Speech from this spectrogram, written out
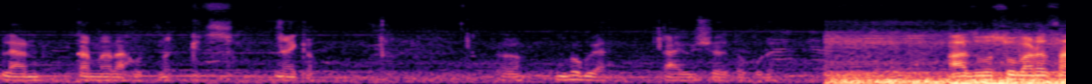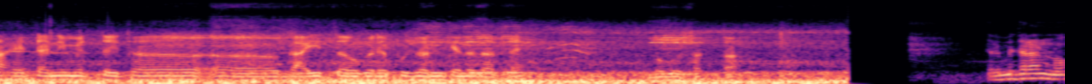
प्लॅन करणार आहोत नक्कीच. नाही का? बघूया काय विषय येतो पुढे. आज वसुबारस आहे त्यानिमित्त इथं गाईचं वगैरे पूजन केलं जातं आहे बघू शकता. तर मित्रांनो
